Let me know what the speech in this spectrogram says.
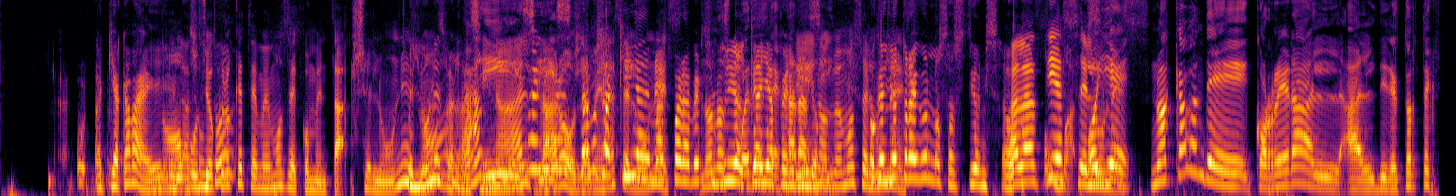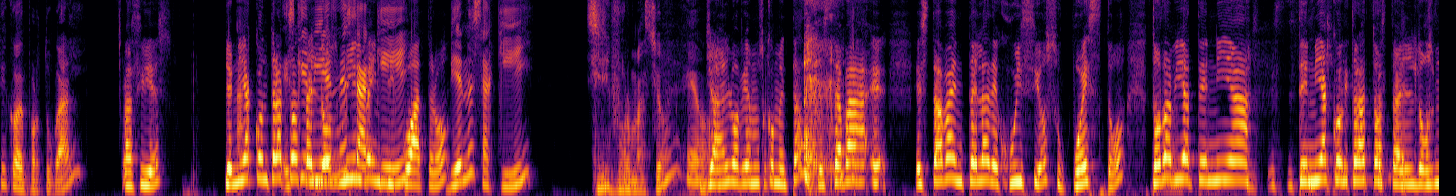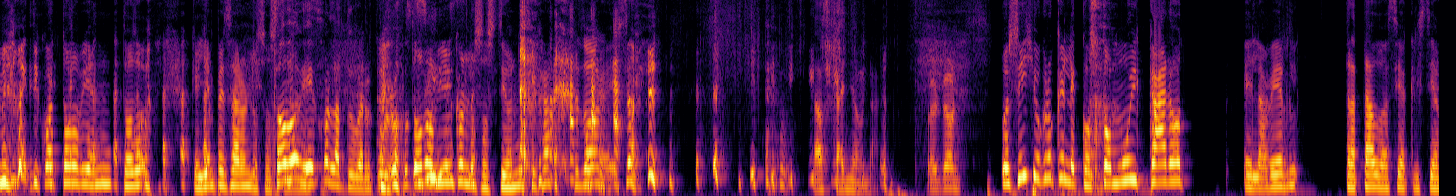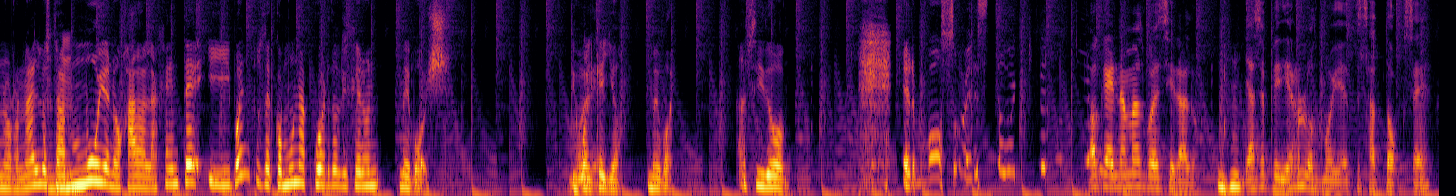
Aquí acaba ¿eh? el, No, el pues yo creo que debemos de comentar el lunes, El lunes, ¿verdad? Sí, final, sí, claro. Estamos es aquí el además lunes. para ver No nos sufrir al que puedes haya dejar perdido. nos vemos el Porque yo lunes. traigo los ostiones. A las 10 el Oye, lunes. ¿no acaban de correr al, al director técnico de Portugal? Así es. Tenía contrato Es que hasta el vienes 2024. aquí, vienes aquí sin información, Geo. Ya lo habíamos comentado, que estaba, eh, estaba en tela de juicio, supuesto. Todavía tenía, tenía contrato hasta el 2024. Todo bien, todo. Que ya empezaron los ostiones. Todo bien con la tuberculosis. Todo bien con los ostiones, hija. Perdón. Ok, está bien. Las cañonas. Perdón. Pues sí, yo creo que le costó muy caro el haber tratado así a Cristiano Ronaldo. Está Ujú. muy enojada la gente y bueno, pues de común acuerdo dijeron, me voy. Igual bien. que yo, me voy. Ha sido hermoso haber estado aquí. Ok, nada más voy a decir algo. Ya se pidieron los molletes a Tox, ¿eh?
